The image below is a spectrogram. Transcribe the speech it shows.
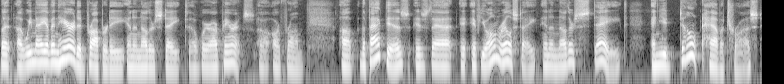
but uh, we may have inherited property in another state uh, where our parents uh, are from. Uh, the fact is, is that if you own real estate in another state and you don't have a trust,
